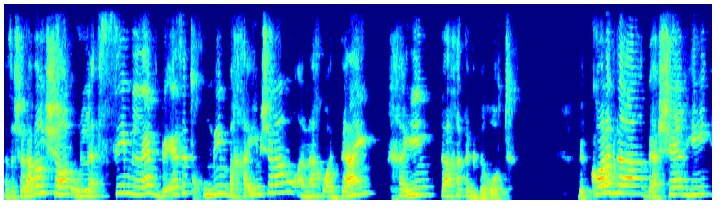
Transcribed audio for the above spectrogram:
אז השלב הראשון הוא לשים לב באיזה תחומים בחיים שלנו אנחנו עדיין חיים תחת הגדרות. וכל הגדרה באשר היא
